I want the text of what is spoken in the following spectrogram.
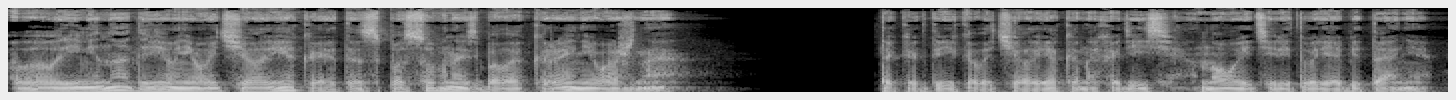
Во времена древнего человека эта способность была крайне важна, так как двигала человека находить новые территории обитания –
